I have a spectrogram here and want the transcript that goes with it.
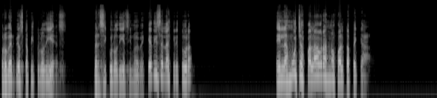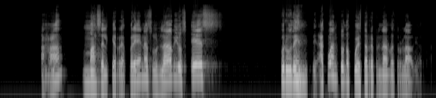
Proverbios capítulo 10, versículo 19. ¿Qué dice la escritura? En las muchas palabras no falta pecado. Ajá. Mas el que refrena sus labios es prudente. ¿A cuánto nos cuesta refrenar nuestros labios, hermano?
